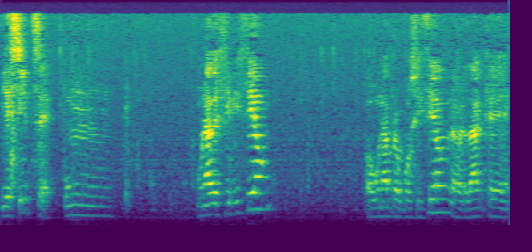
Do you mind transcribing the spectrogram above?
Y existe una definición o una proposición, la verdad es que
